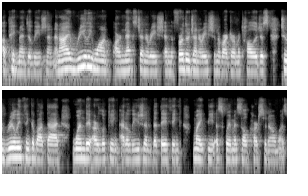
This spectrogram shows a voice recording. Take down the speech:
a pigmented lesion. And I really want our next generation and the further generation of our dermatologists to really think about that when they are looking at a lesion that they think might be a squamous cell carcinomas.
